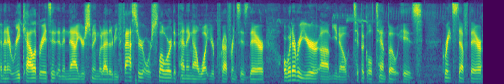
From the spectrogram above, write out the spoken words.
and then it recalibrates it, and then now your swing would either be faster or slower, depending on what your preference is there, or whatever your um, you know typical tempo is. Great stuff there.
